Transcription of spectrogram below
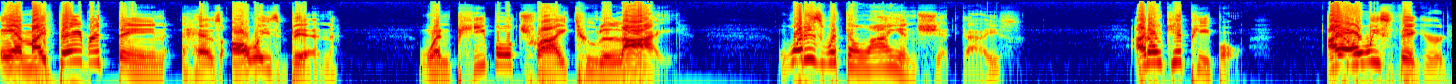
And my favorite thing has always been when people try to lie. What is with the lying shit, guys? I don't get people. I always figured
